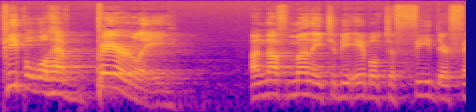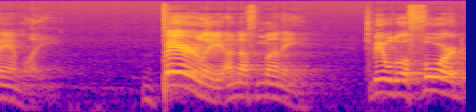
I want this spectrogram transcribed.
people will have barely enough money to be able to feed their family barely enough money to be able to afford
